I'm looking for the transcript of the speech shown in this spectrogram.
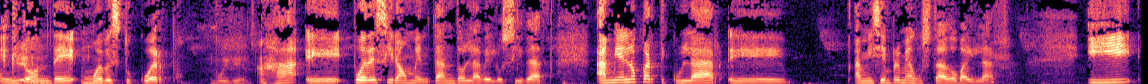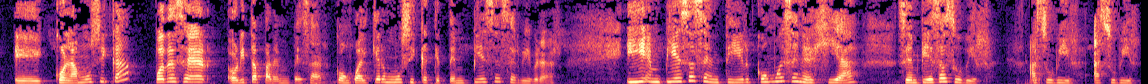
en donde mueves tu cuerpo. Muy bien. Ajá, eh, puedes ir aumentando la velocidad. A mí en lo particular, eh, a mí siempre me ha gustado bailar y eh, con la música, puede ser ahorita para empezar, con cualquier música que te empiece a hacer vibrar y empieza a sentir cómo esa energía se empieza a subir a subir, a subir.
